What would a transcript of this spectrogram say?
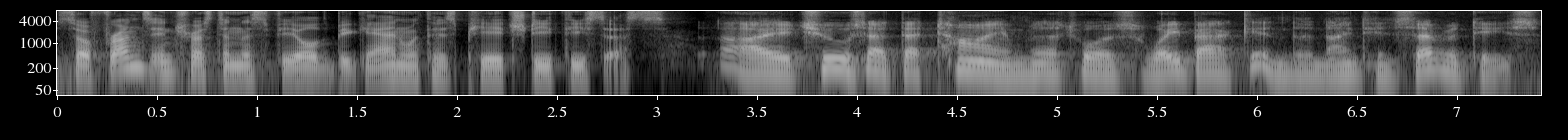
So, Freund's interest in this field began with his PhD thesis. I choose at that time, that was way back in the 1970s,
